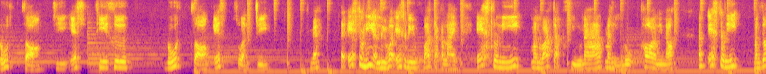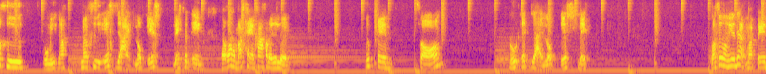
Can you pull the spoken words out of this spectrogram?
root 2 g h t คือ root 2 s ส่วน g ใช่ไหมแต่ s ตัวนี้อย่าลืมว่า s ตัวนี้วัดจากอะไร s ตัวนี้มันวัดจากผิวน้ำมาถึงรูท่อตรงนี้เนาะนั้น s ตัวนี้มันก็คือตรงนี้เนาะมันคือ s ใหญ่ลบ s เล็กนั่นเองเราก็สามารถแทนค่าเข้าไปได้เลยก็เป็น2 root s ใหญ่ลบ s เล็กแล้วซึ่งตรงนี้เนี่ยมาเป็น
